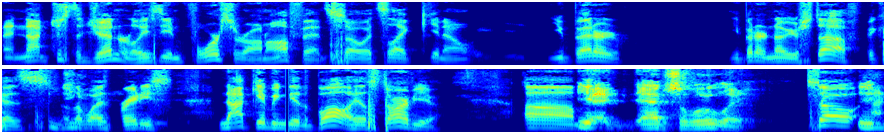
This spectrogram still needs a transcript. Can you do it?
and not just the general. He's the enforcer on offense. So it's like you know, you better you better know your stuff because otherwise Brady's not giving you the ball. He'll starve you. Um, yeah, absolutely. So I,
